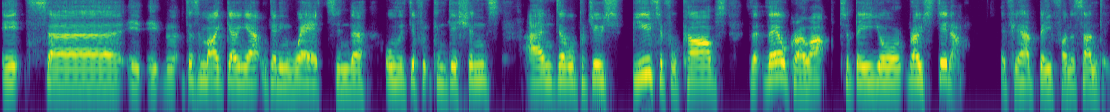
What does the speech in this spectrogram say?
It's uh, it, it doesn't mind going out and getting wet in the all the different conditions and uh, will produce beautiful calves that they'll grow up to be your roast dinner if you have beef on a Sunday.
